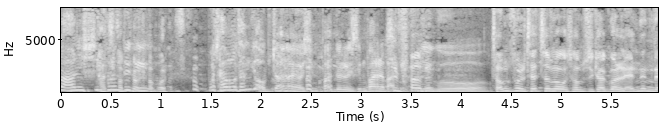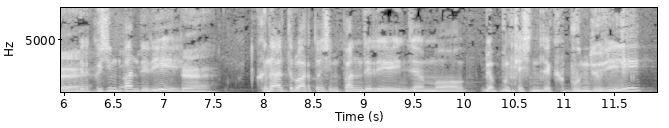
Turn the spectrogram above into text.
아니 심판들이. 뭐 잘못한 게 없잖아요 심판들은 심판을 뿐이고. 점수를 채점하고 점수 결과를 근데 냈는데. 그 심판들이 예. 그날 들어왔던 심판들이 이제 뭐 몇 분 계신데 그분들이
